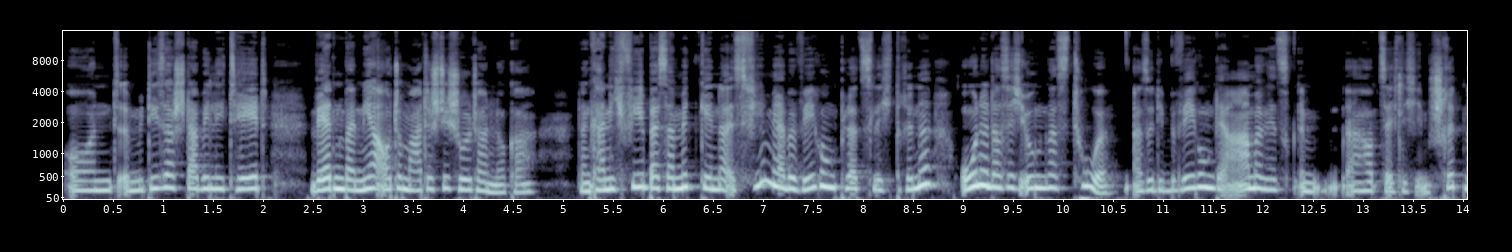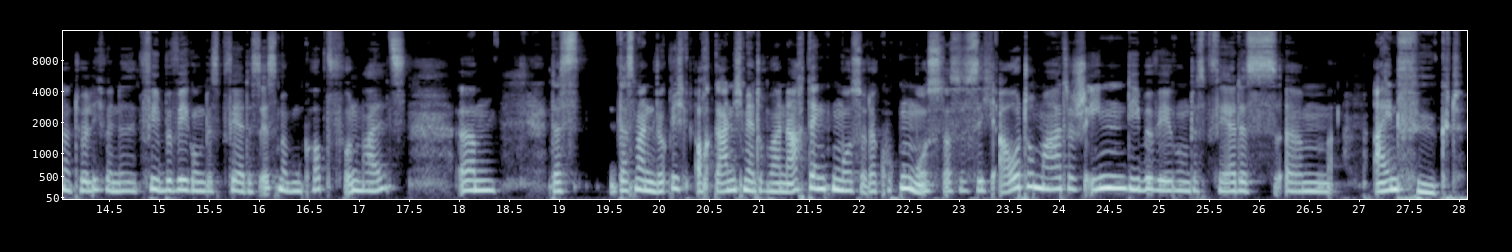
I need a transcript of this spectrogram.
Und äh, mit dieser Stabilität werden bei mir automatisch die Schultern locker. Dann kann ich viel besser mitgehen, da ist viel mehr Bewegung plötzlich drinne, ohne dass ich irgendwas tue. Also die Bewegung der Arme jetzt im, äh, hauptsächlich im Schritt natürlich, wenn viel Bewegung des Pferdes ist mit dem Kopf und dem Hals, ähm, das dass man wirklich auch gar nicht mehr drüber nachdenken muss oder gucken muss, dass es sich automatisch in die Bewegung des Pferdes ähm, einfügt.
